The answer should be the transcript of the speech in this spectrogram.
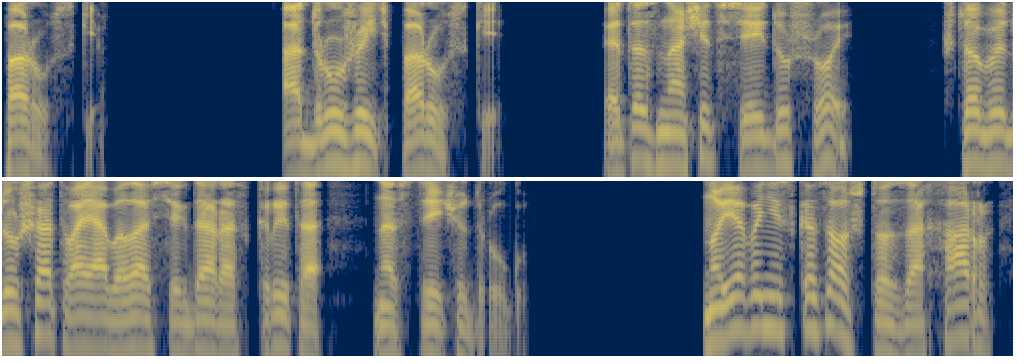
по-русски. А дружить по-русски — это значит всей душой, чтобы душа твоя была всегда раскрыта навстречу другу. Но я бы не сказал, что Захар —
